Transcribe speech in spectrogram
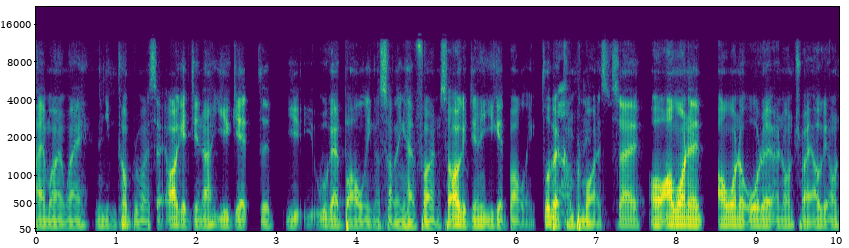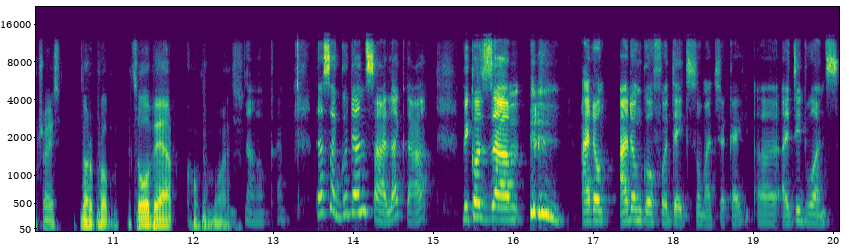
pay my own way. And then you can compromise. So I get dinner, you get the, you, you we'll go bowling or something, have fun. So I get dinner, you get bowling. It's all about Okay. compromise. So oh, I want to, I want to order an entree. I'll get entrees. Not a problem. It's all about compromise. Oh, okay. That's a good answer. I like that because um I don't I don't go for dates so much, okay? Uh, I did once.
